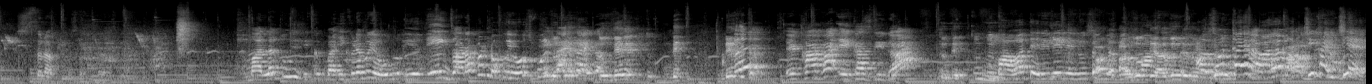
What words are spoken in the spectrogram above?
मस्त लागतो. मला तू इकडे पण येऊ एक जरा पण नको येऊच बोल काय काय एकाच का तू दे. भावा तेरीले अ- अजून दे, अजून दे थोडं. अजून काय? मला मच्छी खायची आहे.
